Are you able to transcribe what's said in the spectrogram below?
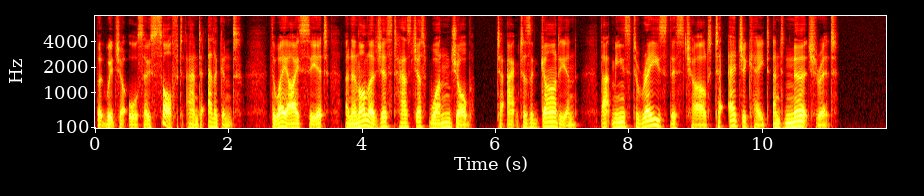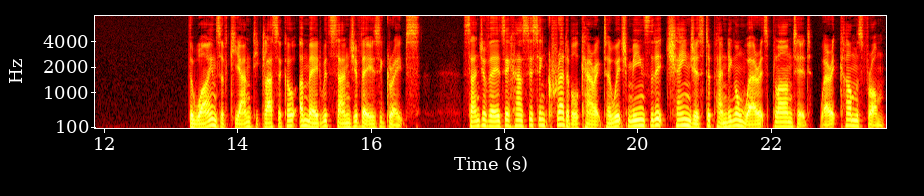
but which are also soft and elegant. The way I see it, an enologist has just one job to act as a guardian. That means to raise this child, to educate and nurture it. The wines of Chianti Classico are made with Sangiovese grapes. Sangiovese has this incredible character which means that it changes depending on where it's planted, where it comes from.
